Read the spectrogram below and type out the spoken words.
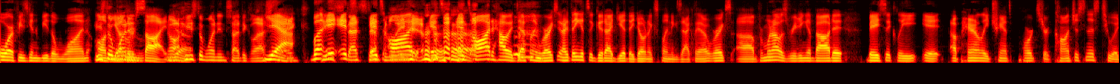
or if he's going to be the one He's on the the, one other in- side. No, Yeah. he's the one inside the glass Yeah, tank. but it, it's that's it's odd. It's it's odd how it definitely works, and I think it's a good idea. They don't explain exactly how it works. Um, from when I was reading about it, basically it apparently transports your consciousness to a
